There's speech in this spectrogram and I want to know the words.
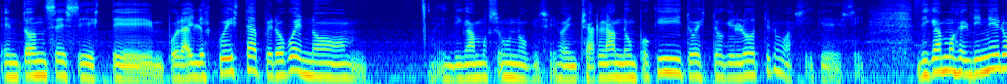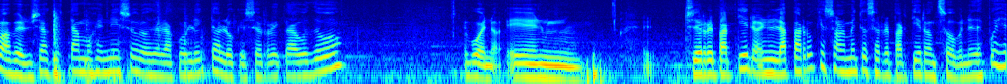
Entonces, este, por ahí les cuesta, pero bueno, digamos uno que se va charlando un poquito, esto que el otro, así que sí. Digamos el dinero, a ver, ya que estamos en eso, lo de la colecta, lo que se recaudó, bueno, se repartieron, en la parroquia solamente se repartieron sobres, después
